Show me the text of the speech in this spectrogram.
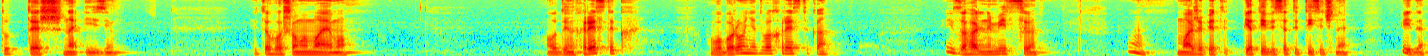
Тут теж на ізі. І того, що ми маємо один хрестик, в обороні два хрестика. І загальне місце ну, майже 50 тисячне піде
